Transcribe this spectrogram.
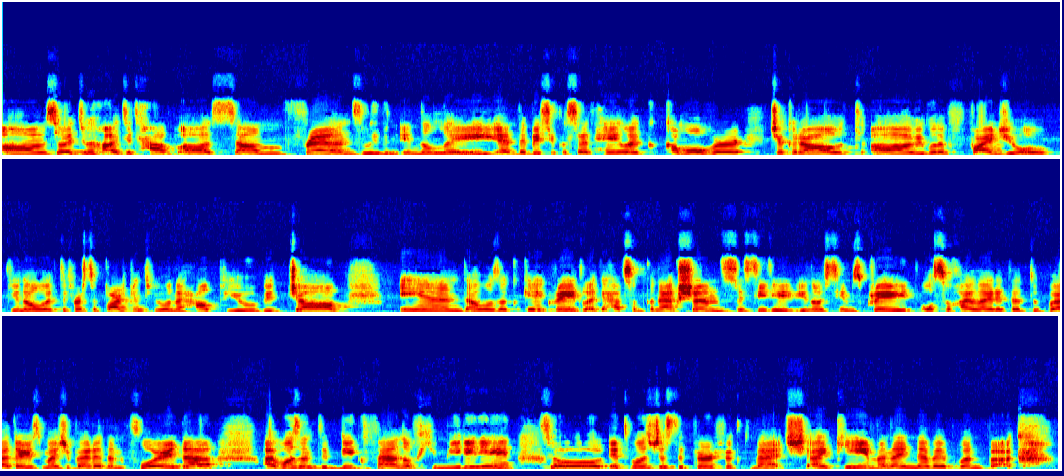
Um, so I do I did have uh, some friends living in LA, and they basically said, hey, like come over, check it out. Uh, we're gonna find you, you know, like the first apartment. We want to help you with job. And I was like, okay, great. Like I have some connections. The city, you know, seems great. Also highlighted that the weather is much better than Florida. I wasn't a big fan of humidity. So it was just a perfect match. I came and I never went back.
